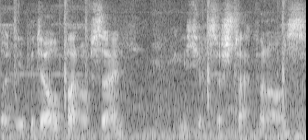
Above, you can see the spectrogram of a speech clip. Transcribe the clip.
Soll hier bitte auch Bahnhof sein? Gehe ich jetzt so stark von aus.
